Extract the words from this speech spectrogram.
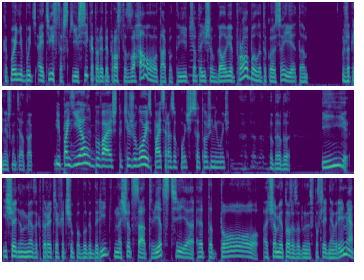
какой-нибудь айтвистерский KFC, который ты просто захавал вот так вот, и что-то еще в голове пробовал, и такое все, и это уже, конечно, тебя так... И поел, бывает, что тяжело, и спать сразу хочется, тоже не очень. Да-да-да. И еще один момент, за который я тебя хочу поблагодарить, насчет соответствия, это то, о чем я тоже задумываюсь в последнее время,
